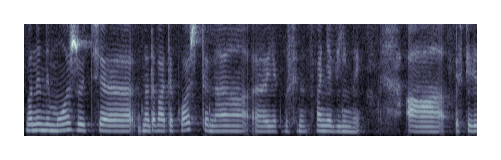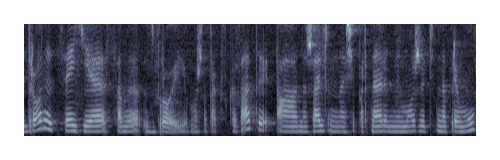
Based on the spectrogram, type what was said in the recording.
вони не можуть е, надавати кошти на е, якби фінансування війни. А FPV-дрони – це є саме зброєю, можна так сказати. А на жаль, наші партнери не можуть напряму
